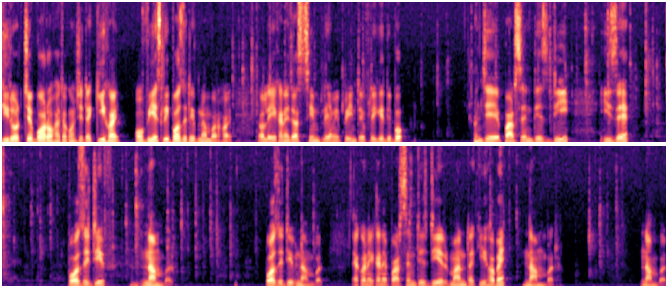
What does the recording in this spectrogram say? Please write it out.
জিরোর চেয়ে বড় হয়, তখন সেটা কি হয়? অবভিয়াসলি পজিটিভ নাম্বার হয়। তাহলে এখানে জাস্ট সিম্পলি আমি প্রিন্ট লিখে দিব। যে percentage D is a positive number positive number এখন এখানে পার্সেন্টেজ ডি এর মানটা কি হবে? নাম্বার নাম্বার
